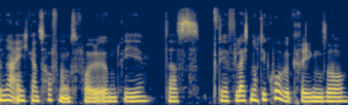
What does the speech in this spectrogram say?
bin da eigentlich ganz hoffnungsvoll irgendwie, dass wir vielleicht noch die Kurve kriegen. So.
